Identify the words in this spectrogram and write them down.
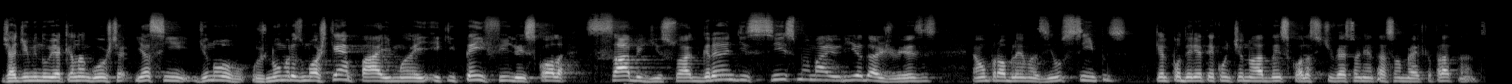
Já diminui aquela angústia. E assim, de novo, os números mostram quem é pai e mãe e que tem filho em escola sabe disso. A grandíssima maioria das vezes é um problemazinho simples que ele poderia ter continuado na escola se tivesse orientação médica para tanto.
